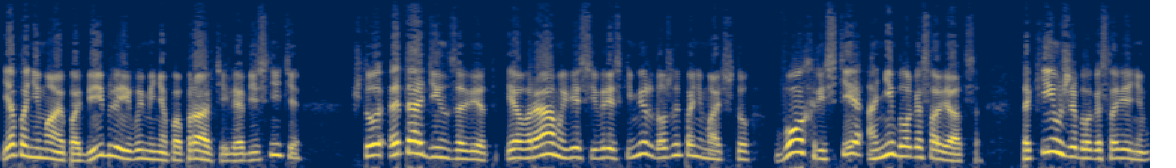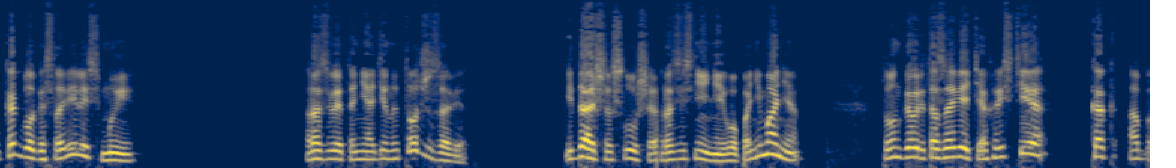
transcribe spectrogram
Я понимаю по Библии, и вы меня поправьте или объясните, что это один завет, и Авраам и весь еврейский мир должны понимать, что во Христе они благословятся. Таким же благословением, как благословились мы. Разве это не один и тот же завет? И дальше, слушая разъяснение его понимания, то он говорит о завете о Христе, как об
